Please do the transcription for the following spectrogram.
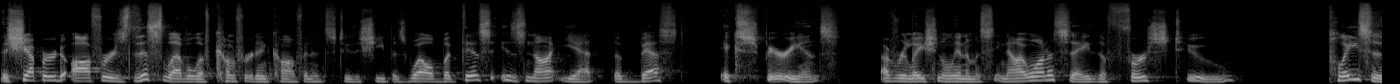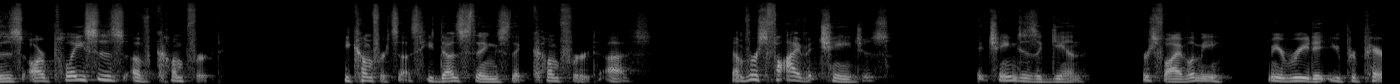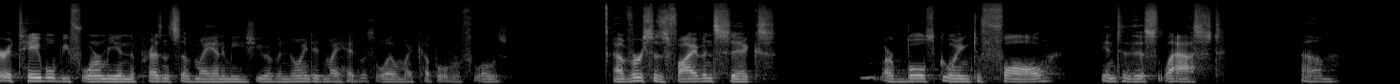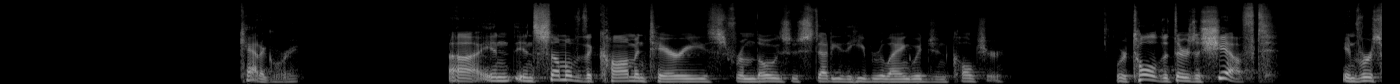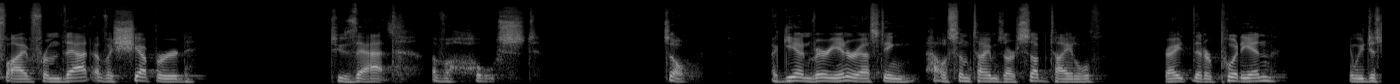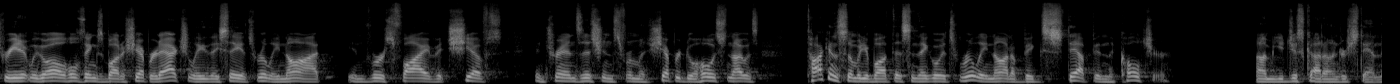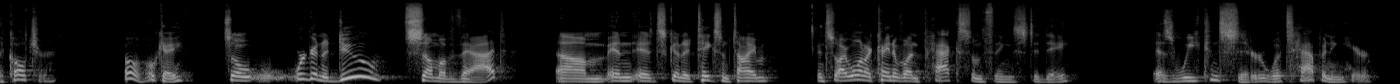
the shepherd offers this level of comfort and confidence to the sheep as well, but this is not yet the best experience of relational intimacy. Now, I want to say the first two places are places of comfort. He comforts us, He does things that comfort us. Now, verse 5, it changes. It changes again. Verse 5, let me, let me read it. You prepare a table before me in the presence of my enemies. You have anointed my head with oil, my cup overflows. Uh, verses 5 and 6 are both going to fall into this last um, category. Uh, in, in some of the commentaries from those who study the Hebrew language and culture, we're told that there's a shift in verse 5 from that of a shepherd to that of a host. So, again, very interesting how sometimes our subtitles, right, that are put in and we just read it and we go, oh, the whole thing's about a shepherd. Actually, they say it's really not. In verse 5, it shifts and transitions from a shepherd to a host. And I was talking to somebody about this, and they go, it's really not a big step in the culture. Um, you just got to understand the culture. Oh, okay. So we're going to do some of that, um, and it's going to take some time. And so I want to kind of unpack some things today as we consider what's happening here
